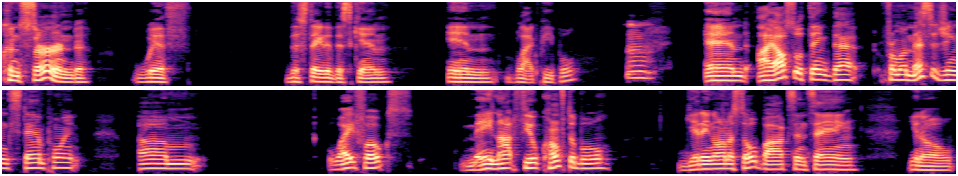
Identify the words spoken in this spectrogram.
concerned with the state of the skin in black people. Mm. And I also think that from a messaging standpoint, um, white folks may not feel comfortable getting on a soapbox and saying, you know,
